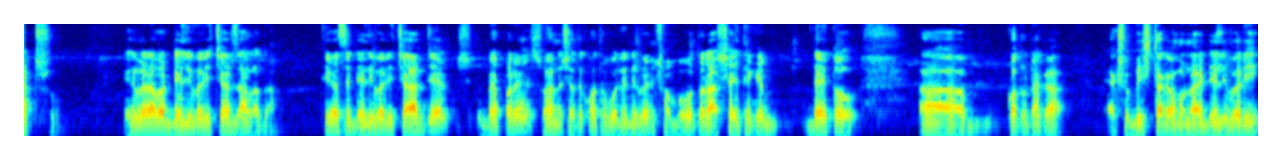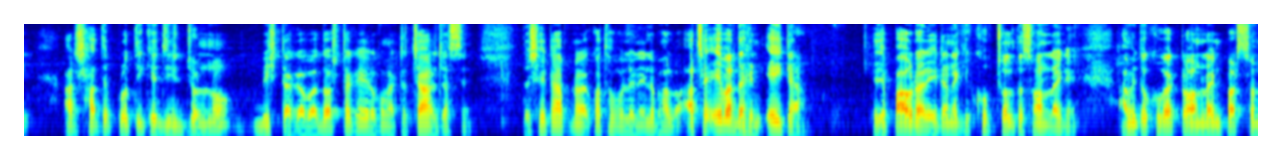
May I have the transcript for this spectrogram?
আটশো। এগুলোর আবার ডেলিভারি চার্জ আলাদা। ঠিক আছে? ডেলিভারি চার্জের ব্যাপারে সোহানের সাথে কথা বলে নেবেন। সম্ভবত রাজশাহী থেকে দেয় তো কত টাকা? একশো বিশ টাকা মনে হয় ডেলিভারি আর সাথে প্রতি কেজির জন্য বিশ টাকা বা দশ টাকা এরকম একটা চার্জ আছে। তো সেটা আপনারা কথা বলে নিলে ভালো। আচ্ছা এবার দেখেন এইটা। এই যে পাউডার এটা নাকি খুব চলতেছে অনলাইনে আমি তো খুব একটা অনলাইন পার্সন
